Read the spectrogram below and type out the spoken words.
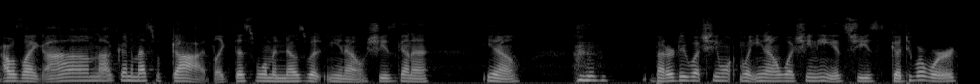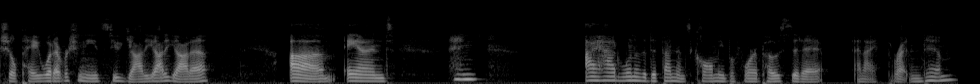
I was like, "I'm not to mess with God. Like this woman knows what, you know, she's to, you know, better do what she want, what you know, what she needs. She's good to her word. She'll pay whatever she needs to. Yada yada yada. Um, and, and I had one of the defendants call me before I posted it, and I threatened him.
